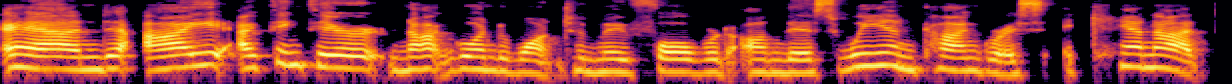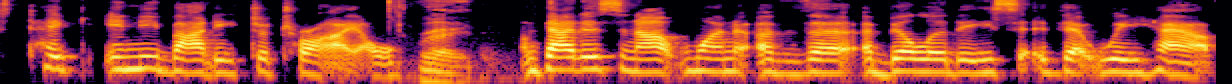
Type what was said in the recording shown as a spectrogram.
And I, I think they're not going to want to move forward on this. We in Congress cannot take anybody to trial. Right. That is not one of the abilities that we have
